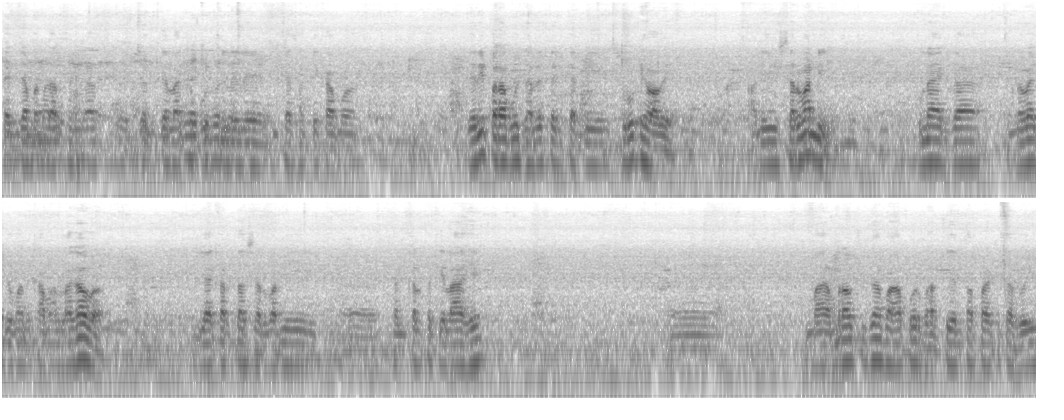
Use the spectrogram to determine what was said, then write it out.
त्यांच्या मतदारसंघात जनतेला केलेले विकासाचे कामं जरी पराभूत झाले तरी त्यांनी सुरू ठेवावे. आणि सर्वांनी पुन्हा एकदा नव्या जोमाने कामाला लागावं याकरता सर्वांनी संकल्प केला आहे. मा अमरावतीचा महापौर भारतीय जनता पार्टीचा होईल.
